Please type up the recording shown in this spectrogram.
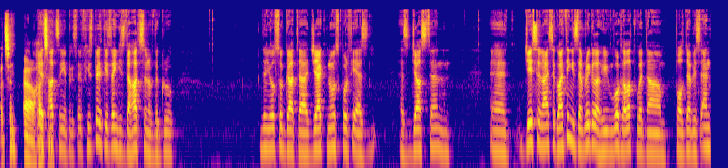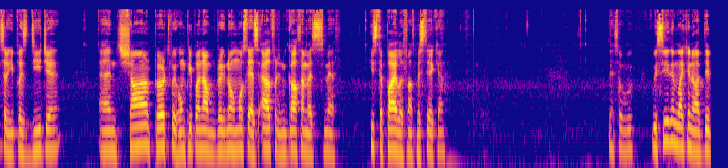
Hudson. Oh, Yes, Hudson. Hudson. Yeah, because if he's basically saying he's the Hudson of the group. Then you also got uh, Jack Noseworthy as as Justin, and uh, Jason Isaac. who I think he's a regular. He worked a lot with um, Paul W.S. Anderson. He plays DJ, and Sean Pertwee, whom people now know mostly as Alfred in Gotham as Smith. He's the pilot, if not mistaken. Yeah, so we, we see them like you know they,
